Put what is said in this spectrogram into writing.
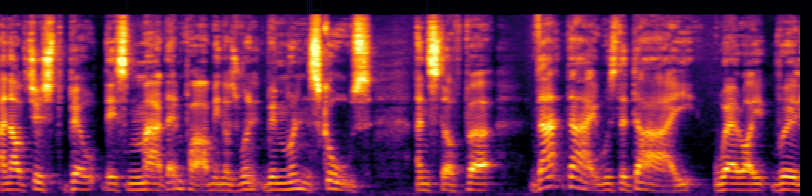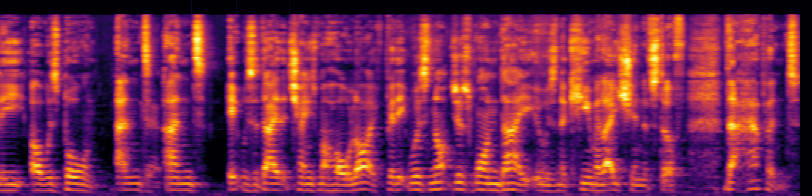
and I've just built this mad empire. I mean, I was running, been running schools and stuff, but that day was the day where I really I was born, and Yeah. and it was a day that changed my whole life. But it was not just one day; it was an accumulation of stuff that happened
